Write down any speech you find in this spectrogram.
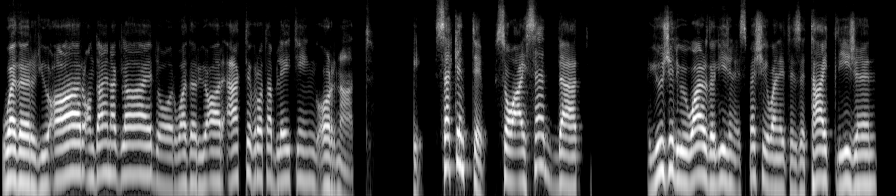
whether you are on Dynaglide or whether you are active rotablating or not. Second tip. So I said that usually we wire the lesion, especially when it is a tight lesion,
